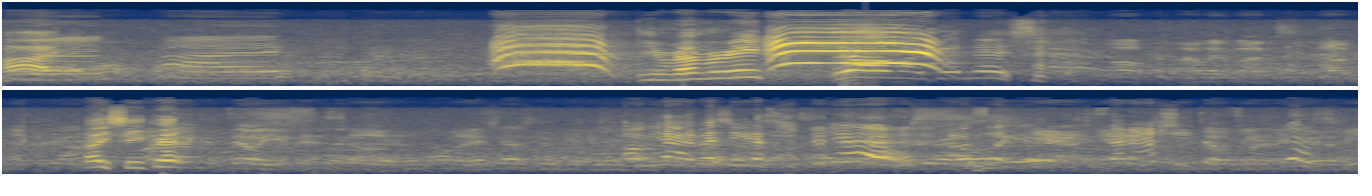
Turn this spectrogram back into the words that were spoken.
How you? Hi. Hi. You remember me? oh my goodness. Oh, I went once. Um, Hi, Secret. I can tell you this. Um, my name's Ashley Guzman. Oh yeah, I bet you yesterday. Yes. I was like, Yeah, is that Ashley told me Dillon? you're gonna be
